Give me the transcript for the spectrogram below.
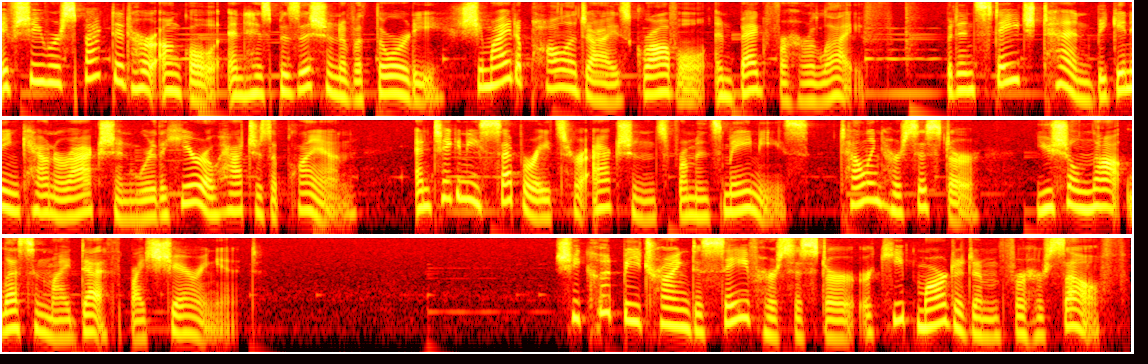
If she respected her uncle and his position of authority, she might apologize, grovel, and beg for her life. But in stage 10, beginning counteraction, where the hero hatches a plan, Antigone separates her actions from Ismene's, telling her sister, You shall not lessen my death by sharing it. She could be trying to save her sister or keep martyrdom for herself,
